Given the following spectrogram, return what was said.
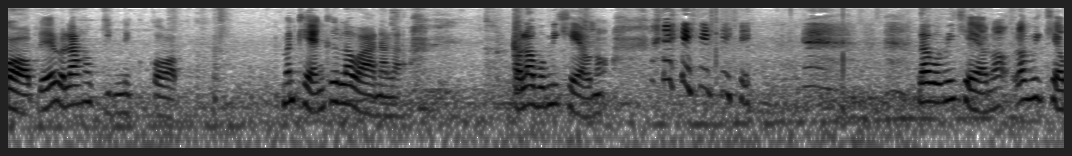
กรอบเด้เวลาเขากินเนี่กรอบ มันแข็งขึ้นละวานั่นล่ะ เพราะเราบ่มีแขวเนาะเราบ่มีแขวเนาะเรามีแขว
